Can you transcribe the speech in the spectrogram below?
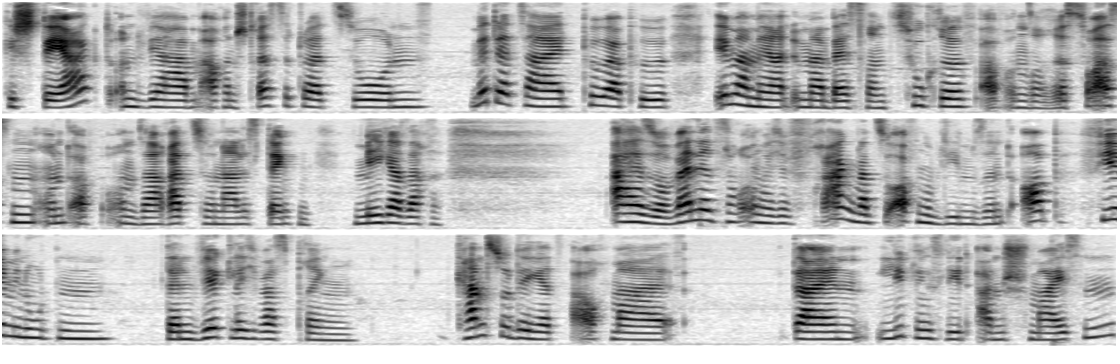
gestärkt und wir haben auch in Stresssituationen mit der Zeit peu à peu immer mehr und immer besseren Zugriff auf unsere Ressourcen und auf unser rationales Denken. Mega Sache. Also, wenn jetzt noch irgendwelche Fragen dazu offen geblieben sind, ob vier Minuten denn wirklich was bringen, kannst du dir jetzt auch mal dein Lieblingslied anschmeißen,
